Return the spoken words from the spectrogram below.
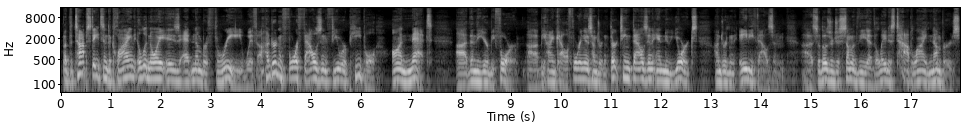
But the top states in decline, Illinois is at number three with 104,000 fewer people on net uh, than the year before. Uh, behind California's 113,000 and New York's 180,000. Uh, so those are just some of the uh, the latest top line numbers.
